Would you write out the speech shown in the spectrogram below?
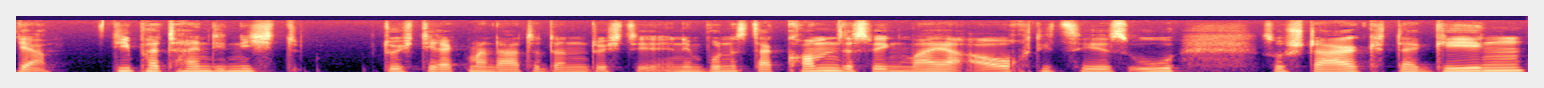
ja die Parteien, die nicht durch Direktmandate dann durch die, in den Bundestag kommen. Deswegen war ja auch die CSU so stark dagegen.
